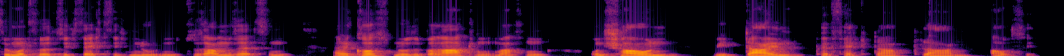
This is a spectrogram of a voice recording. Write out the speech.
45, 60 Minuten zusammensetzen, eine kostenlose Beratung machen und schauen, wie dein perfekter Plan aussieht.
